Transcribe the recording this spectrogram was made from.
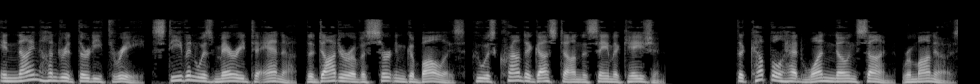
In 933, Stephen was married to Anna, the daughter of a certain Gabalas, who was crowned Augusta on the same occasion. The couple had one known son, Romanos.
